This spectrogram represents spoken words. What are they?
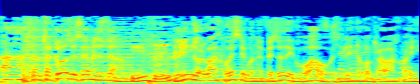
Ah, Santa Claus is coming to town. Lindo el bajo ese, cuando empezó digo, wow, ese lindo contrabajo ahí.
